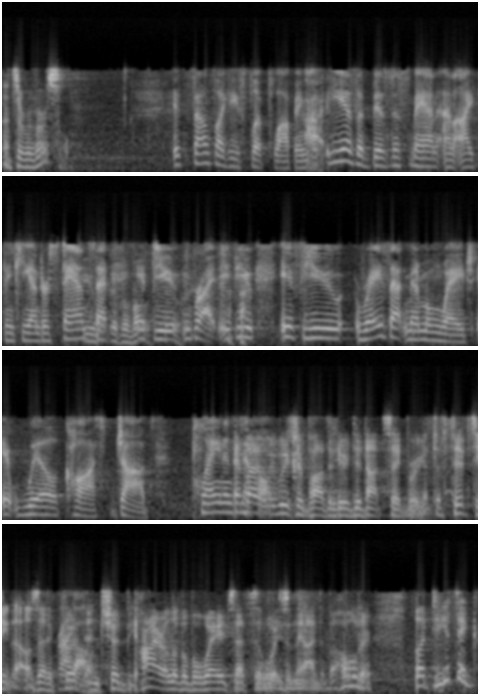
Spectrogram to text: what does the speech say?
That's a reversal. It sounds like he's flip-flopping, but he is a businessman, and I think he understands that if you too. right, if you if you raise that minimum wage, it will cost jobs. Plain and And by the simple. way, we should posit here, did not say bring it to $15, that it could Right. and should be higher livable wage. That's always in the eye of the beholder. But do you think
